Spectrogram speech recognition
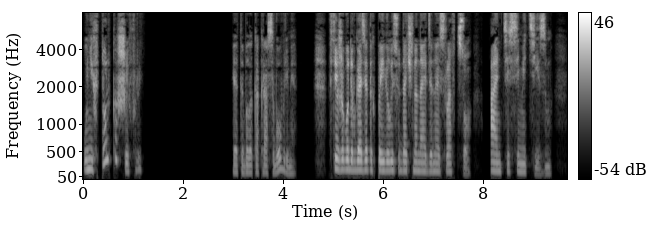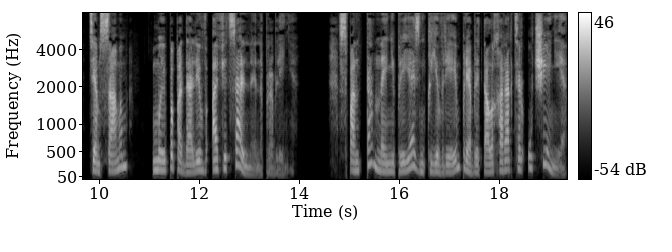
у них только шифры. Это было как раз вовремя. В те же годы в газетах появилось удачно найденное словцо «антисемитизм». Тем самым мы попадали в официальное направление. Спонтанная неприязнь к евреям приобретала характер учения,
